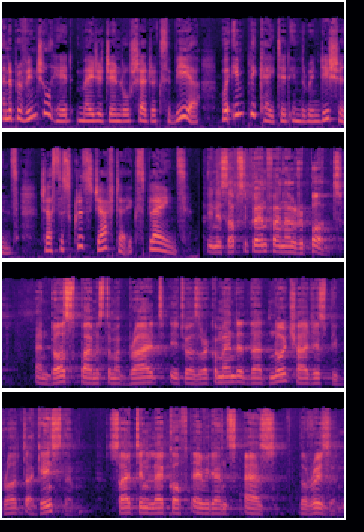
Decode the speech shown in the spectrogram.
and a provincial head, Major General Shadrack Sibiya, were implicated in the renditions. Justice Chris Jafta explains. In a subsequent final report, endorsed by Mr. McBride, it was recommended that no charges be brought against them, citing lack of evidence as the reason.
